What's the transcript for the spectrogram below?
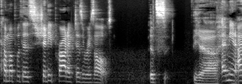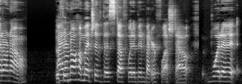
come up with this shitty product as a result. It's, yeah. I mean, I don't know. I, think- don't know how much of this stuff would have been better fleshed out. Would it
